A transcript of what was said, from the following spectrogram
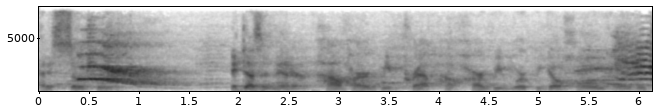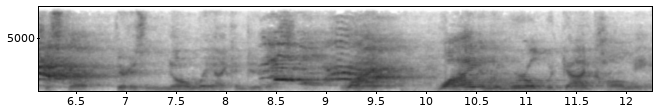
that is so true. It doesn't matter how hard we prep, how hard we work, we go home and we just go, there is no way I can do this. Why, why in the world would God call me?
